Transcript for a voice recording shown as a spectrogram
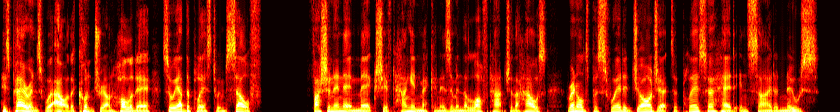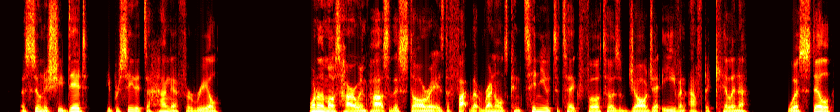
His parents were out of the country on holiday, so he had the place to himself. Fashioning a makeshift hanging mechanism in the loft hatch of the house, Reynolds persuaded Georgia to place her head inside a noose. As soon as she did, he proceeded to hang her for real. One of the most harrowing parts of this story is the fact that Reynolds continued to take photos of Georgia even after killing her. Worse still,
